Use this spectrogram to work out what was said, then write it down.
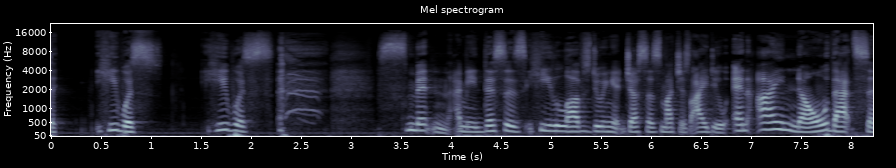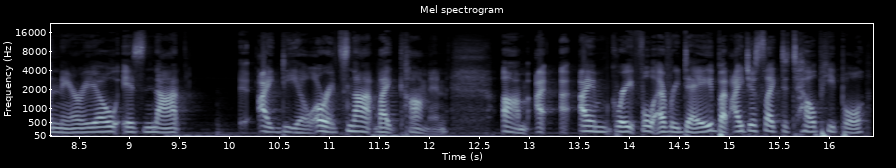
the he was he was smitten. I mean, this is, he loves doing it just as much as I do. And I know that scenario is not ideal or it's not like common. Um, I, I am grateful every day, but I just like to tell people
